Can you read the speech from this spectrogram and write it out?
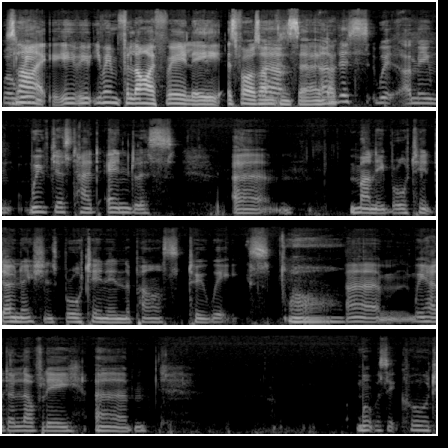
Well, it's we- like you- you're in for life, really, as far as I'm Uh, concerned. And I- this, we, I mean, we've just had endless um, money brought in, donations brought in in the past two weeks. oh, Um, we had a lovely, um, what was it called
